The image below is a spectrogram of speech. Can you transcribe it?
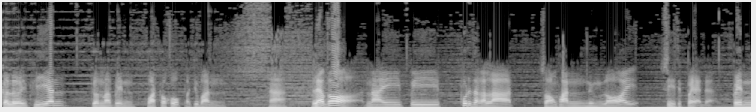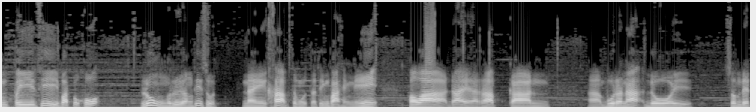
ก็เลยเพี้ยนจนมาเป็นวัดพระโคปัจจุบันนะแล้วก็ในปี พุทธศักราช 2148เนี่ยเป็นปีที่วัดพระโครุ่งเรืองที่สุดในคาบสมุทรสทิงพระแห่งนี้ เพราะว่าได้รับการบูรณะโดยสมเด็จ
